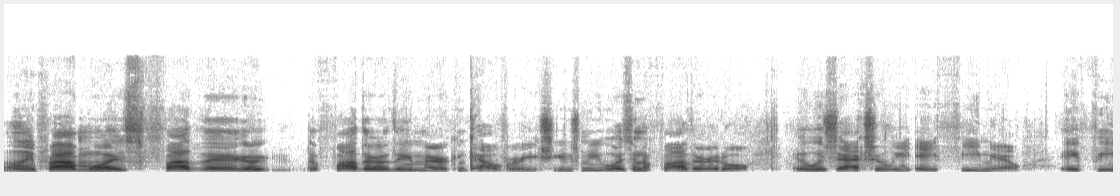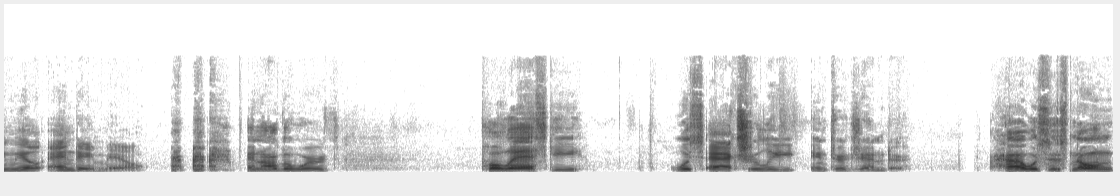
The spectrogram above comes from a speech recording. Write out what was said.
Only problem was father the father of the American cavalry, excuse me, wasn't a father at all. It was actually a female, a female and a male. In other words, Pulaski was actually intergender. How was this known?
